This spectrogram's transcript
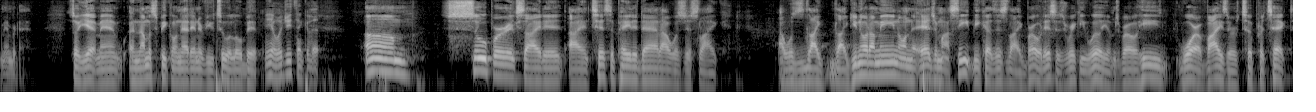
Remember that. So yeah, man, and I'm gonna speak on that interview too a little bit. Yeah, what'd you think of it? Um, super excited. I anticipated that. I was just like, I was like, like you know what I mean, on the edge of my seat because it's like, bro, this is Ricky Williams, bro. He wore a visor to protect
